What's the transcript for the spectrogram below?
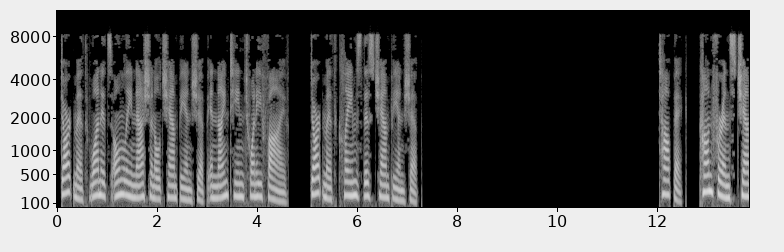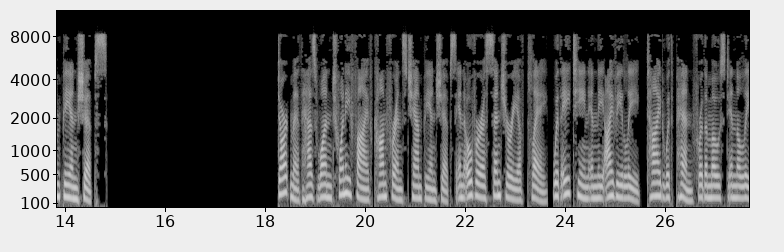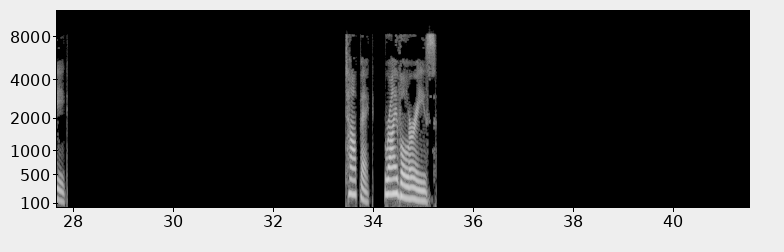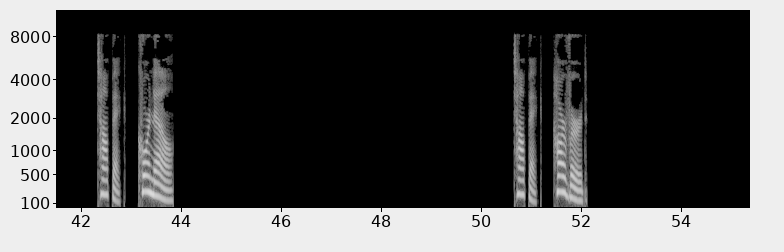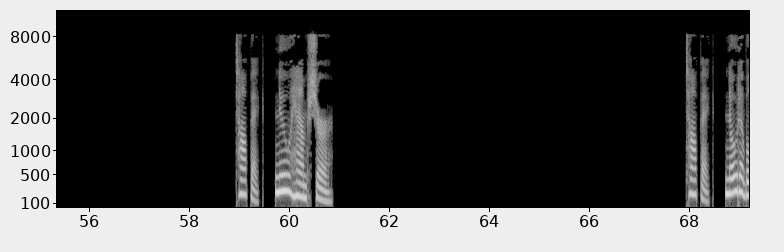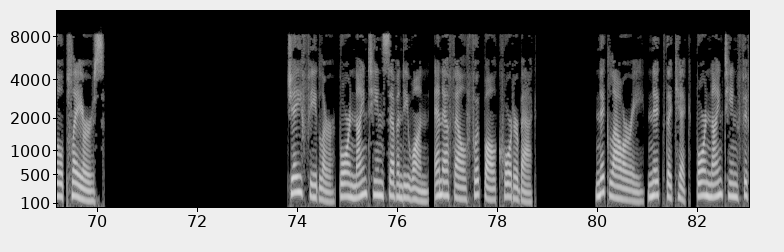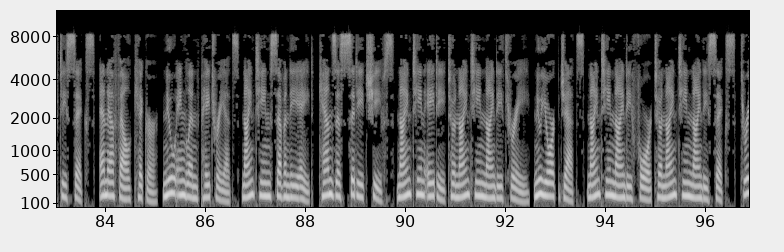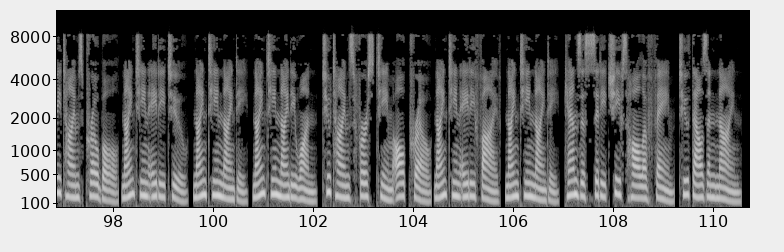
Dartmouth won its only national championship in 1925. Dartmouth claims this championship. Topic: Conference Championships. Dartmouth has won 25 conference championships in over a century of play, with 18 in the Ivy League, tied with Penn for the most in the league. Topic: Rivalries. Topic: Cornell Topic: Harvard. Topic: New Hampshire. Topic: Notable players. Jay Fiedler, born 1971, NFL football quarterback. Nick Lowery Nick the Kick, born 1956, NFL kicker, New England Patriots 1978, Kansas City Chiefs 1980 to 1993, New York Jets 1994 to 1996, three times Pro Bowl 1982, 1990, 1991, two times First Team All-Pro 1985, 1990, Kansas City Chiefs Hall of Fame 2000 2009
